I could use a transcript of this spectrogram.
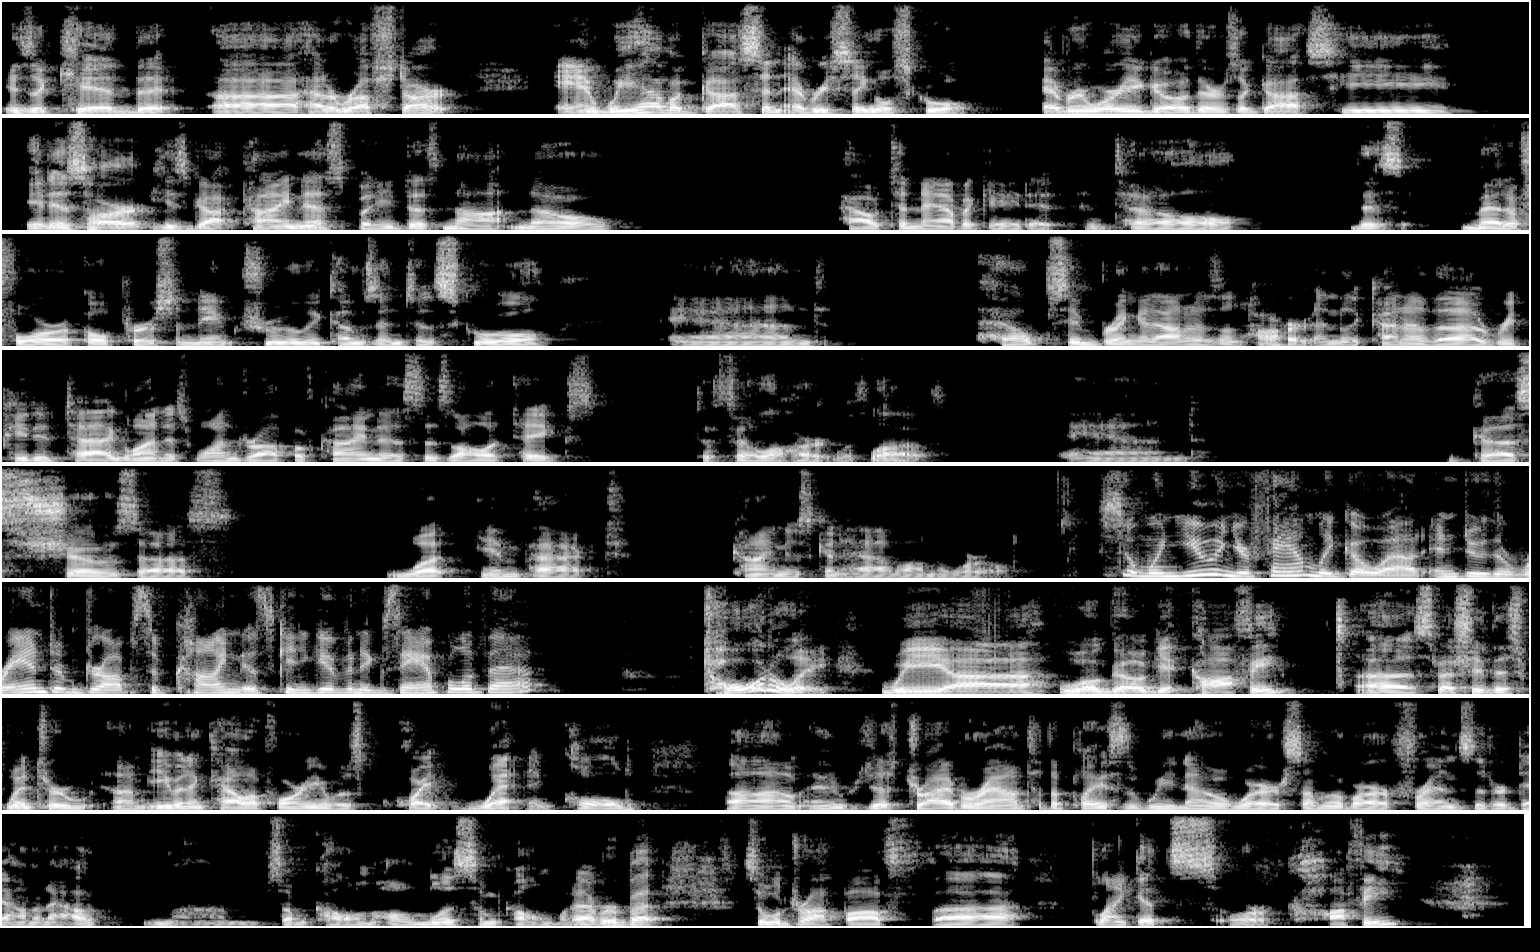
is a kid that uh, had a rough start. And we have a Gus in every single school. Everywhere you go, there's a Gus. He, in his heart, he's got kindness, but he does not know how to navigate it until this metaphorical person named Truly comes into the school and helps him bring it out of his heart. And the kind of the repeated tagline is one drop of kindness is all it takes to fill a heart with love. And Gus shows us what impact kindness can have on the world. So when you and your family go out and do the random drops of kindness, can you give an example of that? Totally. We uh, will go get coffee, uh, especially this winter. Um, even in California, was quite wet and cold um, and just drive around to the places we know where some of our friends that are down and out. Um, some call them homeless, some call them whatever. But so we'll drop off uh, blankets or coffee.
